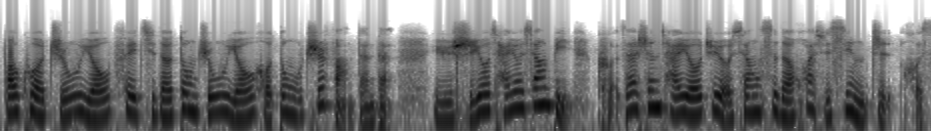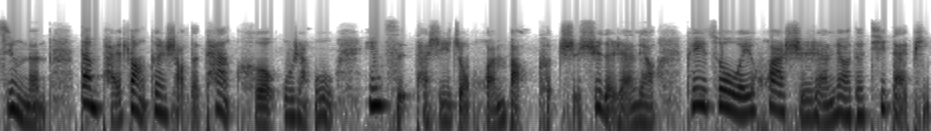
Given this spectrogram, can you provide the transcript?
包括植物油、废弃的动植物油和动物脂肪等等。与石油、柴油相比，可再生柴油具有相似的化学性质和性能，但排放更少的碳和污染物，因此它是一种环保、可持续的燃料，可以作为化石燃料的替代品。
